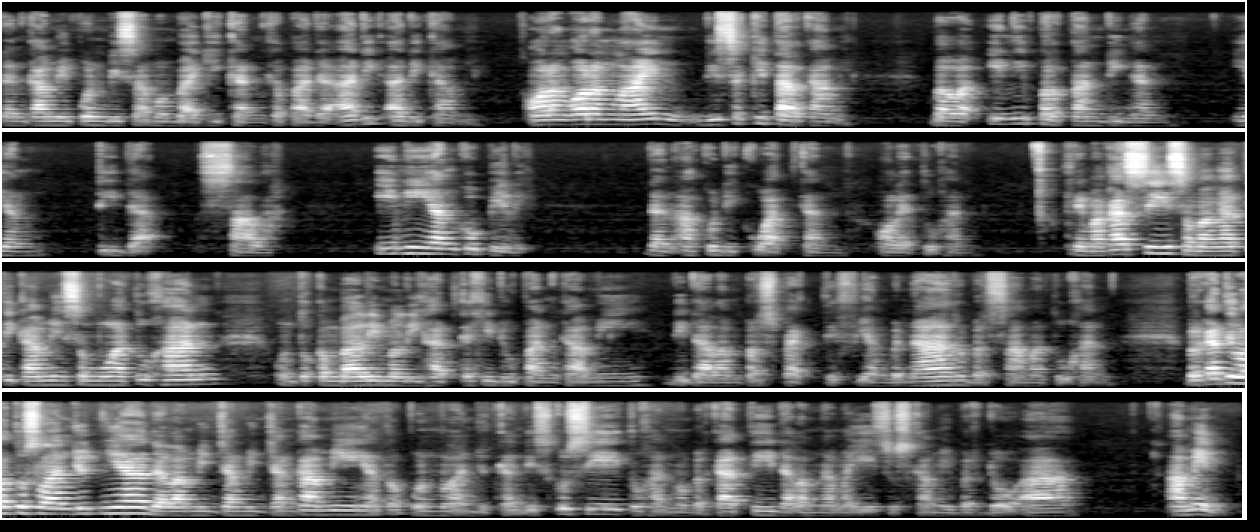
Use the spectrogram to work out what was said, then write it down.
Dan kami pun bisa membagikan kepada adik-adik kami. Orang-orang lain di sekitar kami. bahwa ini pertandingan yang tidak salah. Ini yang kupilih dan aku dikuatkan oleh Tuhan. Terima kasih semangati kami semua Tuhan untuk kembali melihat kehidupan kami di dalam perspektif yang benar bersama Tuhan. Berkati waktu selanjutnya dalam bincang-bincang kami ataupun melanjutkan diskusi. Tuhan memberkati dalam nama Yesus kami berdoa. Amin.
